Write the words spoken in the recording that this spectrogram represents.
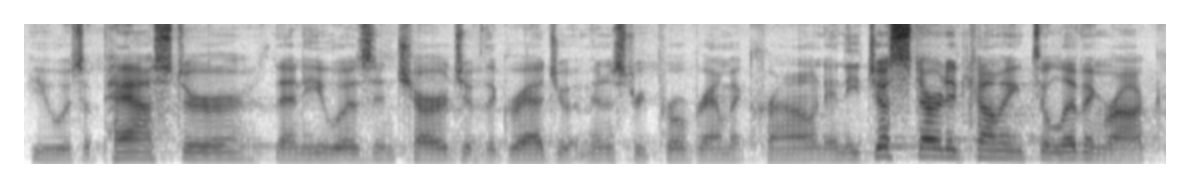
He was a pastor, then he was in charge of the graduate ministry program at Crown, and he just started coming to Living Rock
